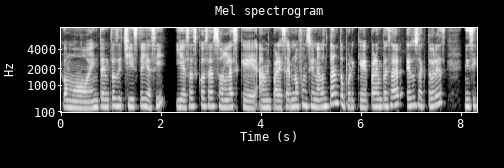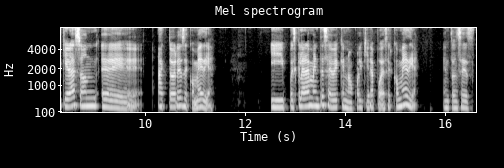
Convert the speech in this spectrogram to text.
como intentos de chiste y así. Y esas cosas son las que a mi parecer no funcionaron tanto, porque para empezar, esos actores ni siquiera son eh, actores de comedia. Y pues claramente se ve que no cualquiera puede hacer comedia. Entonces,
